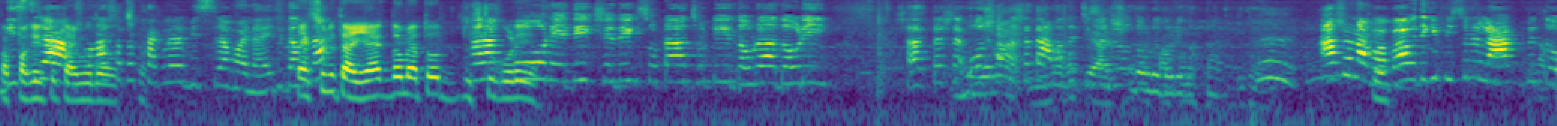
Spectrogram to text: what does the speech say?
পাপ্পাকে একটু দেওয়া হচ্ছে। থাকলে আর বিশ্রাম হয় না। এই যে অ্যাকচুয়ালি তাই একদম এত দুষ্টু করে। এদিক সেদিক ছোটা ছুটি দৌড়া দৌড়ি। সাথে সাথে ওর সাথে সাথে আমাদের পিছনেও দৌড়ে দৌড়ি করতে হয়। আসো না বাবা ওইদিকে পিছনে লাগবে তো।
